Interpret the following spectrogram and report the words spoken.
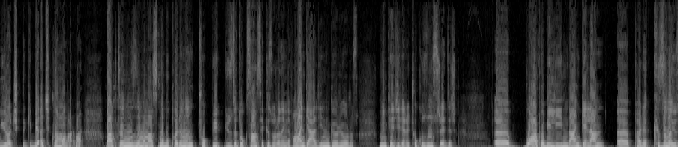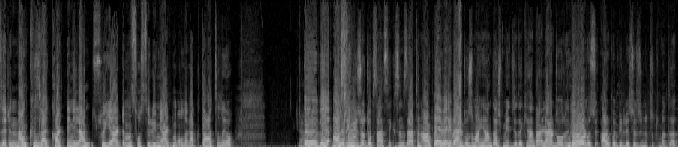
euro çıktı gibi açıklamalar var. Baktığımız zaman aslında bu paranın çok büyük %98 oranıyla falan geldiğini görüyoruz. Mültecilere çok uzun süredir e, bu Avrupa Birliği'nden gelen e, para Kızılay üzerinden Kızılay kart denilen su yardımı, sosyal yardımı olarak dağıtılıyor. Yani Ee, ve aslında %98'ini zaten Avrupa Evet. Birliği verdi. O zaman yandaş medyadaki haberler doğru. Doğru. Avrupa, Avrupa Birliği sözünü tutmadı.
